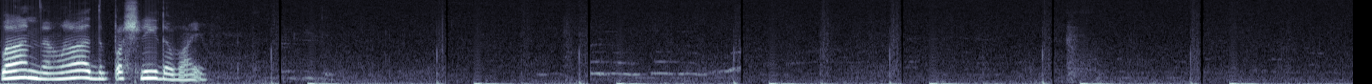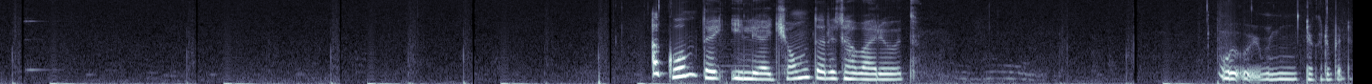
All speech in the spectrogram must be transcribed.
Ладно, ладно, пошли давай. Ком-то или о чем-то разговаривают. Ой, ой, м, так, ребята.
